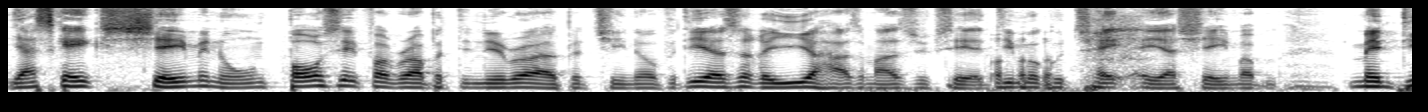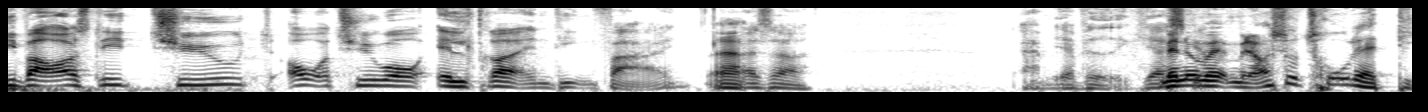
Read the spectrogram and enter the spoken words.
jeg skal ikke shame nogen, bortset fra Robert De Niro og Al Pacino, for de er så rige og har så meget succes, at de må kunne tage, at jeg shamer dem. Men de var også lige 20, over 20 år ældre end din far, ikke? Ja. Altså, jamen, jeg ved ikke. Jeg men, skal, men, men også utroligt, at de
